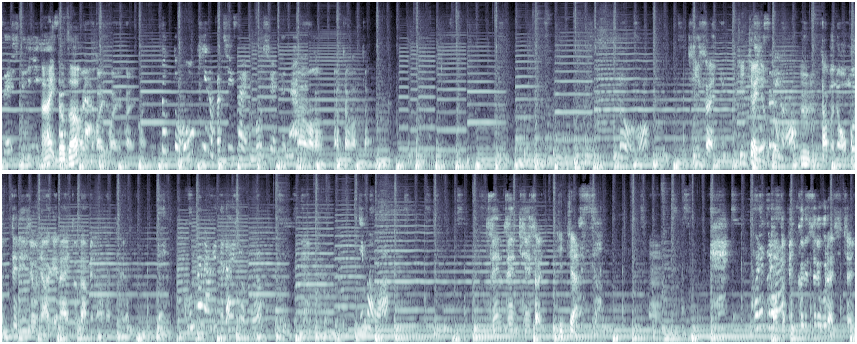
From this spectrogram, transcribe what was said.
整していいはいどうぞ。はいはいはいはいと大きいのか小さいのか教えてね。あ分かった分かった。どう？小さいね。ちっちゃいね小さいの？音うん。多分ね思ってる以上に上げないとダメなんですよ。えこんなに上げて大丈夫？今は？全然小さい。ちっちゃい。嘘。うん。えこれぐらい？ほんとびっくりするぐらいちっちゃい。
